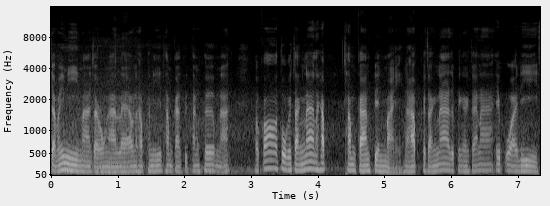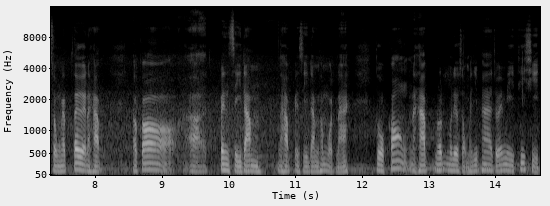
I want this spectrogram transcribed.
จะไม่มีมาจากโรงงานแล้วนะครับคันนี้ทำการติดตั้งเพิ่มนะ แล้วก็ตัวกระจังหน้านะครับทำการเปลี่ยนใหม่นะครับ กระจังหน้าจะเป็นกระจังหน้า FORD ทรงแรปเตอร์นะครับ แล้วก็เป็นสีดำนะครับ เป็นสีดำทั้งหมดนะ ตัวกล้องนะครับรถโมเดล 2025 จะไม่มีที่ฉีด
